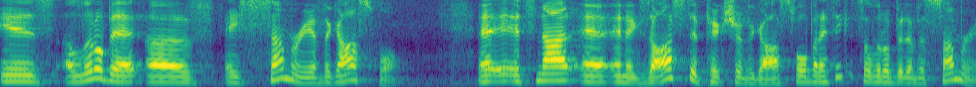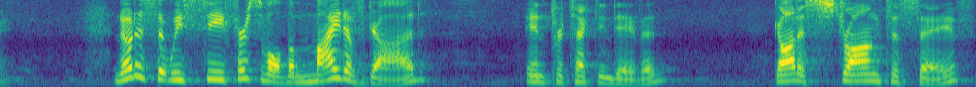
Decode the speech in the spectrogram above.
is a little bit of a summary of the gospel. Uh, it's not a, an exhaustive picture of the gospel, but I think it's a little bit of a summary. Notice that we see, first of all, the might of God in protecting David. God is strong to save.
